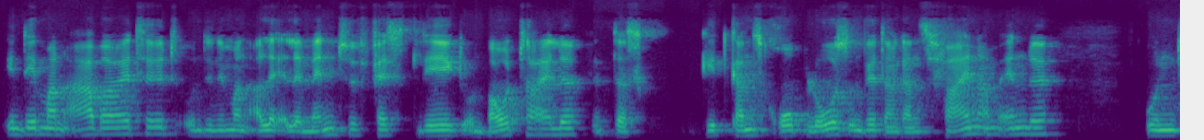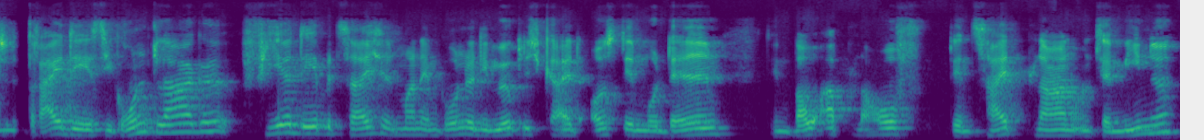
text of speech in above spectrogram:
in dem man arbeitet und in dem man alle Elemente festlegt und Bauteile. Das geht ganz grob los und wird dann ganz fein am Ende. Und 3D ist die Grundlage. 4D bezeichnet man im Grunde die Möglichkeit, aus den Modellen den Bauablauf, den Zeitplan und Termine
